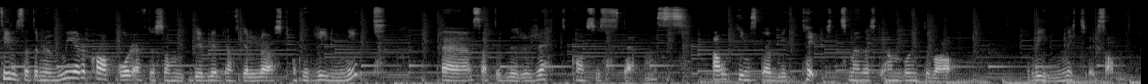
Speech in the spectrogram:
tillsätter nu mer kakor eftersom det blev ganska löst och rinnigt. Eh, så att det blir rätt konsistens. Allting ska bli täckt men det ska ändå inte vara rinnigt liksom.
